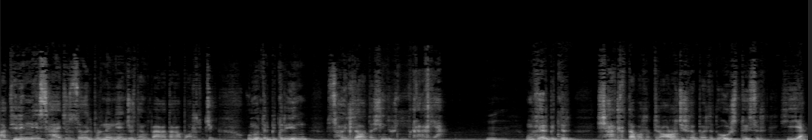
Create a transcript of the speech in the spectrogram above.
А тэрний сайжруулсан хөлбөр нь янжуур тамхи байгаад байгаа боловч өнөөдөр бид нар энэ соёлоо одоо шинэ төвшөнд гаргая. Үнэхээр бид нар шаардлагатай бол тэр оруулж ирэхэ болоод өөрсдөө эсвэл хийя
